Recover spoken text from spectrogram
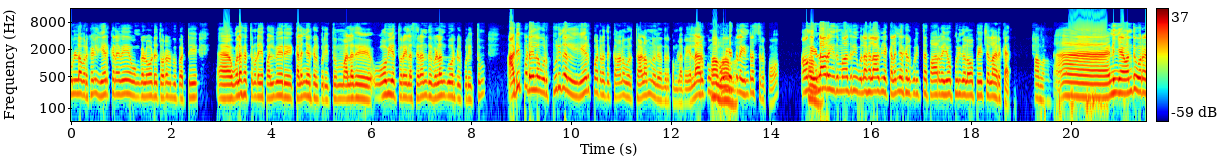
உள்ளவர்கள் ஏற்கனவே உங்களோடு தொடர்பு பட்டு உலகத்தினுடைய பல்வேறு கலைஞர்கள் குறித்தும் அல்லது ஓவியத்துறையில சிறந்து விளங்குவோர்கள் குறித்தும் அடிப்படையில ஒரு புரிதல் ஏற்படுறதுக்கான ஒரு தளம்னு இருந்திருக்கும்ல இப்ப எல்லாருக்கும். ஓவியத்துல இன்ட்ரெஸ்ட் இருக்கும் அவங்க. எல்லாரும் இது மாதிரி உலகளாவிய கலைஞர்கள் குறித்த பார்வையோ புரிதலோ பேச்செல்லாம் இருக்காது நீங்க வந்து ஒரு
